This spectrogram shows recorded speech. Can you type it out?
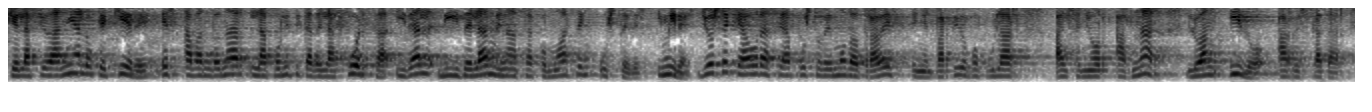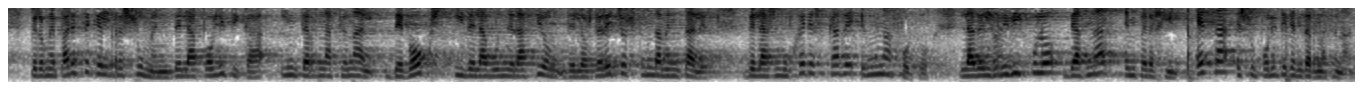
que la ciudadanía lo que quiere es abandonar la política de la fuerza y de la amenaza como hacen ustedes. Y mire, yo sé que ahora se ha puesto de moda otra vez en el Partido Popular al señor Aznar. Lo han ido a rescatar. Pero me parece que el resumen de la política internacional de Vox y de la vulneración de los derechos fundamentales de las mujeres cabe en una foto, la del ridículo de Aznar en Perejil. Esa es su política internacional.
